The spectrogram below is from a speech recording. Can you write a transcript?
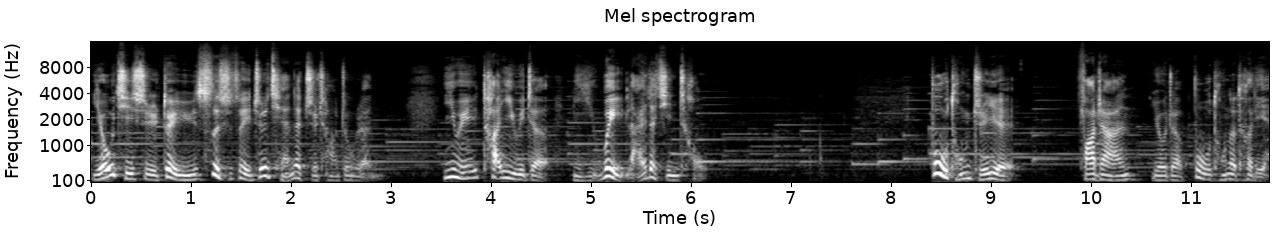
尤其是对于四十岁之前的职场中人，因为它意味着你未来的薪酬。不同职业发展有着不同的特点，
